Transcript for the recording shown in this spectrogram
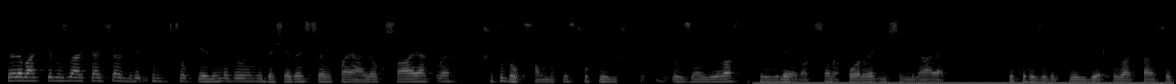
Şöyle baktığımızda arkadaşlar dribbling çok yerinde bir oyuncu. 5'e 5 zayıf ayağı yok. Sağ ayaklı. Şutu 99. Çok iyi bir şut özelliği var. Bitiriciliğe baksana. Forvet misin birader? Bitiricilik 101. Uzaktan şut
